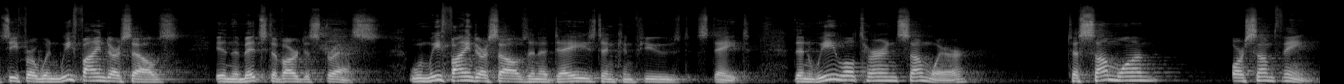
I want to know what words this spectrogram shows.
You see, for when we find ourselves in the midst of our distress, when we find ourselves in a dazed and confused state, then we will turn somewhere to someone or something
